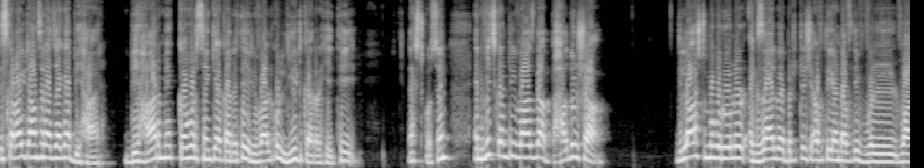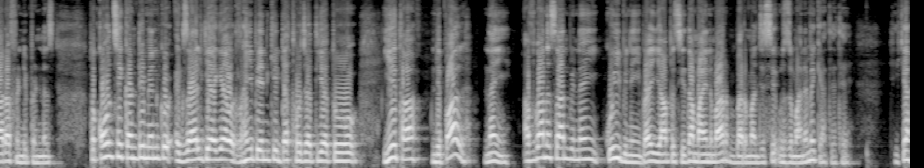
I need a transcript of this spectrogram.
इसका राइट आंसर आ जाएगा बिहार। बिहार में कंवर सिंह क्या कर रहे थे? रिवॉल्ट को लीड कर रहे थे। Next question in which country was the Bahadur Shah the last Mughal ruler exile by British of the end of the world war of independence तो कौन सी कंट्री में इनको एग्जाइल किया गया और वहीं पे इनकी डेथ हो जाती है? तो ये था नेपाल? नहीं। अफ़गानिस्तान भी नहीं, कोई भी नहीं भाई। यहाँ पे सीधा म्यांमार बर्मा जिसे उस जमाने में कहते थे। ठीक है?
